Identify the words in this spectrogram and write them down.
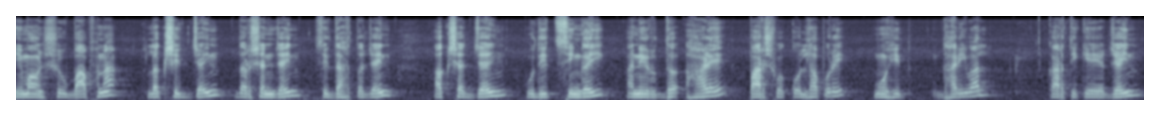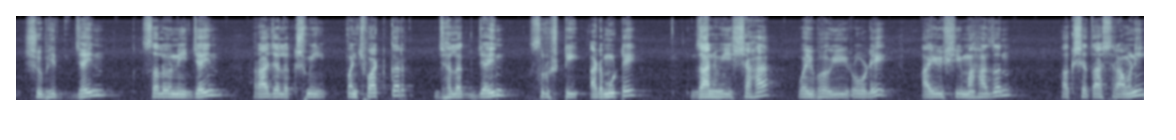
हिमांशु बाफना लक्षित जैन दर्शन जैन सिद्धार्थ जैन अक्षत जैन उदित सिंगई अनिरुद्ध हाळे पार्श्व कोल्हापुरे मोहित धारीवाल कार्तिकेय जैन शुभित जैन सलोनी जैन राजलक्ष्मी पंचवाटकर झलक जैन सृष्टी आडमुटे जान्हवी शहा वैभवी रोडे आयुषी महाजन अक्षता श्रावणी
